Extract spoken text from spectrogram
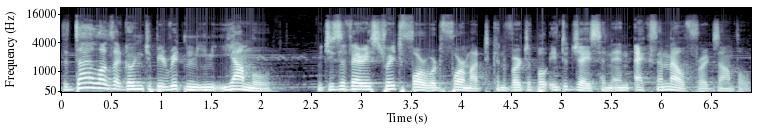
The dialogues are going to be written in YAML, which is a very straightforward format convertible into JSON and XML for example.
